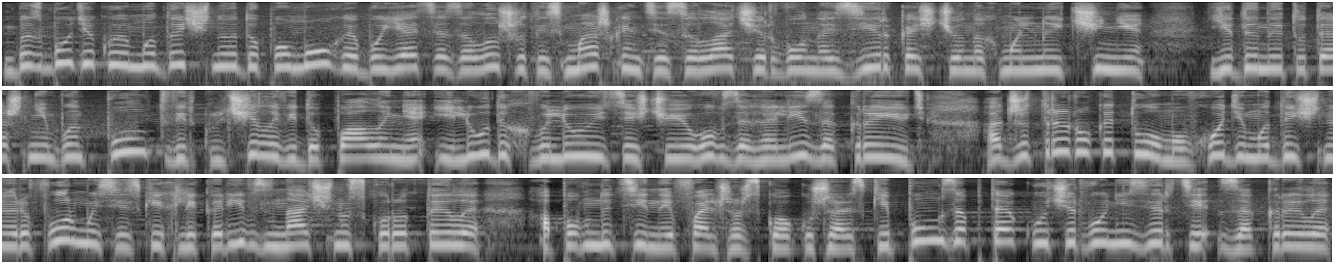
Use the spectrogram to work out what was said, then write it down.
Без будь-якої медичної допомоги бояться залишитись мешканці села Червона Зірка, що на Хмельниччині. Єдиний тутешній медпункт відключили від опалення, і люди хвилюються, що його взагалі закриють. Адже три роки тому в ході медичної реформи сільських лікарів значно скоротили, а повноцінний фельдшерсько-акушерський пункт з аптеку Червоній Зірці закрили,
